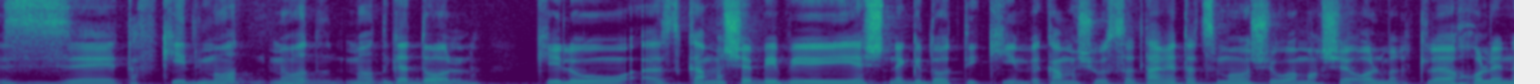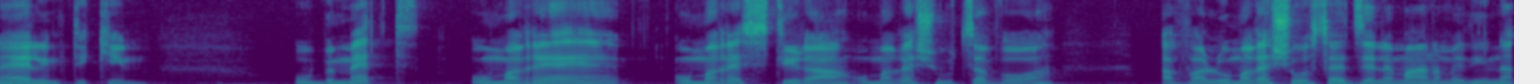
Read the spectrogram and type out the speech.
זה תפקיד מאוד מאוד מאוד גדול. כאילו, אז כמה שביבי יש נגדו תיקים, וכמה שהוא סתר את עצמו, שהוא אמר שאולמרט לא יכול לנהל עם תיקים. הוא באמת, הוא מראה, הוא מראה סתירה, הוא מראה שהוא צבוע, אבל הוא מראה שהוא עושה את זה למען המדינה.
